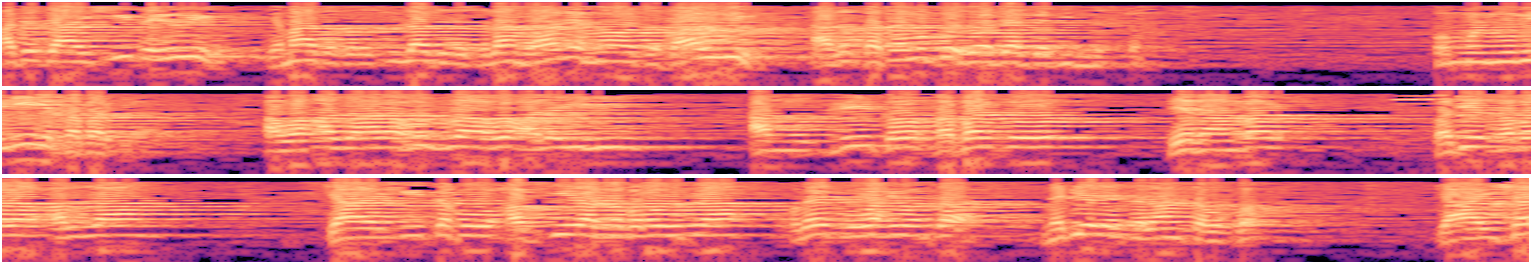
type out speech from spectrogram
حضرت عائشی تیوی، جماعت رسول اللہ صلی اللہ علیہ وسلم را گئے ماں اور ستاوی اگر قسم کو زوجہ قدیم نسکم ام المومنین خبر کیا او حضارہ اللہ علیہ، ام مطلی کو خبر کو پیغمبر، پدی خبر اللہ کیا عائشی تکو حفظی را خبر اکرا خدای کو وحی ورطا نبی علیہ السلام تا وقت کیا عائشہ،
